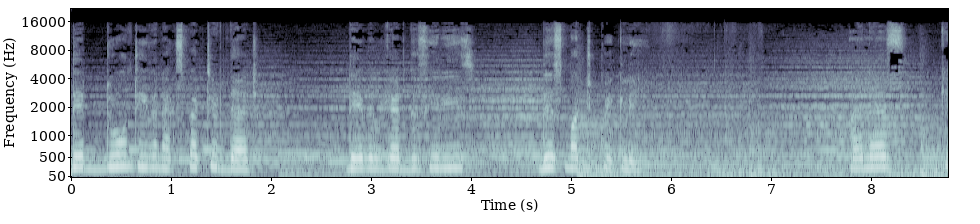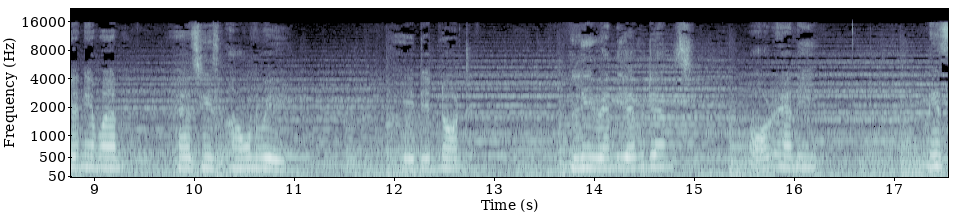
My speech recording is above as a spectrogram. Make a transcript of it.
They don't even expected that they will get the series this much quickly. While as Can Yaman has his own way, he did not leave any evidence or any miss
